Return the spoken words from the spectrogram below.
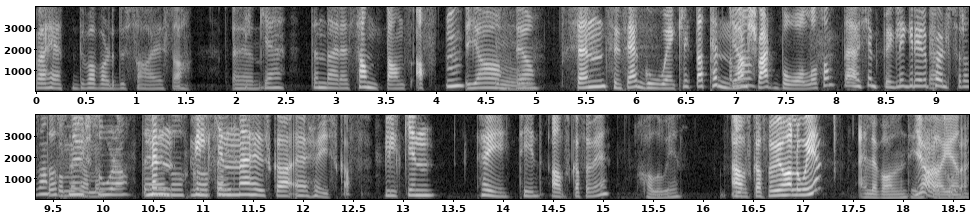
hva, het, hva var det du sa i stad? Eh, Ikke den derre sankthansaften. Ja, Mm. ja. Den syns jeg er god, egentlig. Da tenner Ja. man svært bål og sånt. Det er jo kjempehyggelig. Griller pølser og sånn. Da snur sola. Det Men hvilken eh, høyska, eh, høyskaff? Hvilken høytid avskaffer vi? Halloween. Avskaffer vi halloween? Eller Ja, valentinsdagen. Ja,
